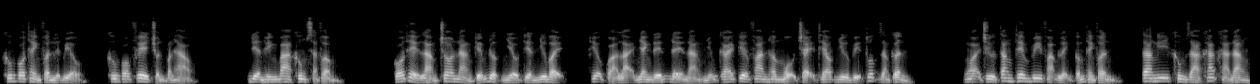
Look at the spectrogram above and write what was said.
không có thành phần liệt biểu, không có phê chuẩn văn hảo. Điển hình ba không sản phẩm. Có thể làm cho nàng kiếm được nhiều tiền như vậy, hiệu quả lại nhanh đến để nàng những cái kia fan hâm mộ chạy theo như bị thuốc giảm cân. Ngoại trừ tăng thêm vi phạm lệnh cấm thành phần, ta nghĩ không ra khác khả năng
